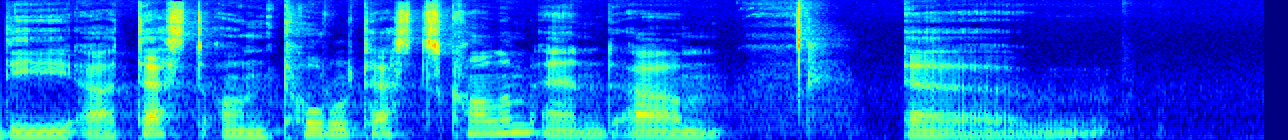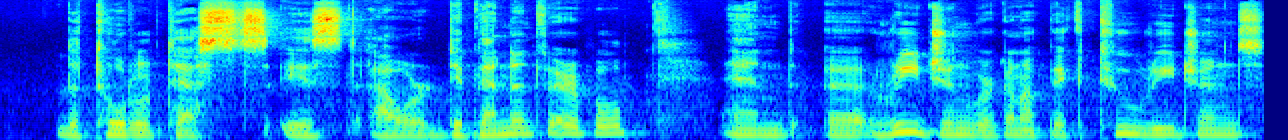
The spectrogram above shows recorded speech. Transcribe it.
the uh, test on total tests column and um, um, the total tests is our dependent variable and uh, region we're gonna pick two regions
